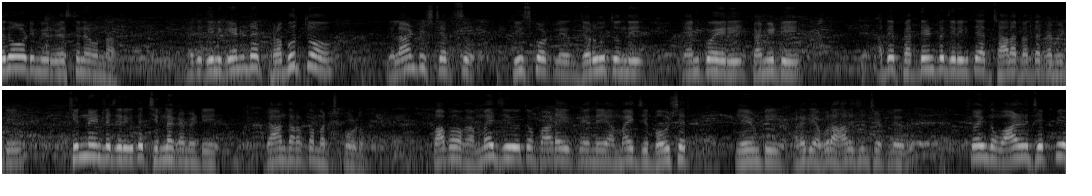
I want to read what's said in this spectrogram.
ఏదో ఒకటి మీరు వేస్తూనే ఉన్నారు. అయితే దీనికి ఏంటంటే ప్రభుత్వం ఎలాంటి స్టెప్స్ తీసుకోవట్లేదు జరుగుతుంది ఎంక్వైరీ కమిటీ అదే పెద్ద ఇంట్లో జరిగితే అది చాలా పెద్ద కమిటీ చిన్న ఇంట్లో జరిగితే చిన్న కమిటీ దాని తర్వాత మర్చిపోవడం. పాపం ఒక అమ్మాయి జీవితం పాడైపోయింది అమ్మాయి భవిష్యత్ ఏమిటి అనేది ఎవరు ఆలోచించట్లేదు. సో ఇంకా వాళ్ళని చెప్పి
